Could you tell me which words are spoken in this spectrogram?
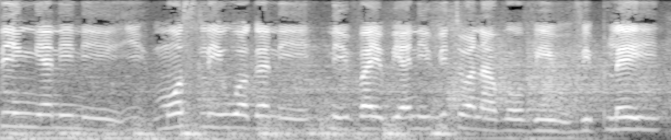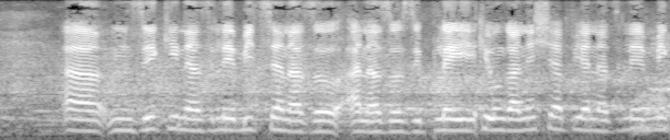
thing yani ni mostly huwaga ni, ni vibe, yani vitu wanavyo vi, vi uh, mziki na zile beats anazo anazoziplay kiunganisha pia na zile mix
